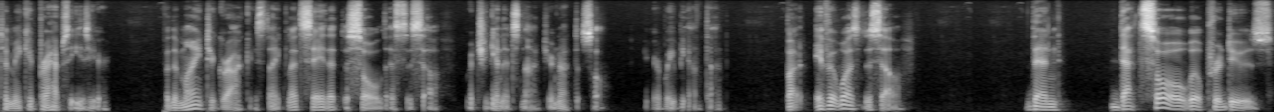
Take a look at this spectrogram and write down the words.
to make it perhaps easier for the mind to grok, it's like, let's say that the soul is the self, which again, it's not. You're not the soul. You're way beyond that. But if it was the self, then that soul will produce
